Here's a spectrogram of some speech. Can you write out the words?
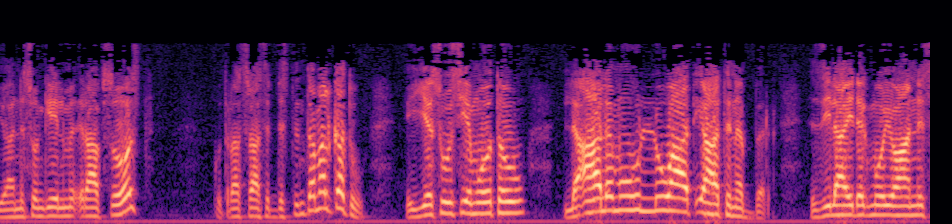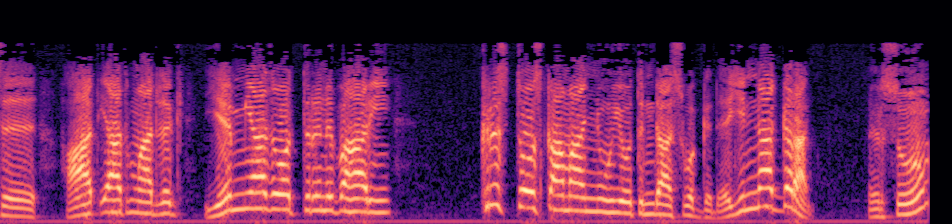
ዮሐንስ ወንጌል ምዕራፍ ሦስት ቁጥር አሥራ ስድስትን ተመልከቱ። ኢየሱስ የሞተው ለዓለሙ ሁሉ ኀጢአት ነበር። እዚህ ላይ ደግሞ ዮሐንስ ኀጢአት ማድረግ የሚያዘወትርን ባሕሪ ክርስቶስ ካማኙ ሕይወት እንዳስወገደ ይናገራል። እርሱም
